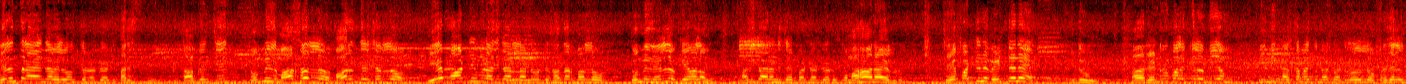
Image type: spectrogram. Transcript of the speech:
నిరంతరాయంగా వెలుగొందుతున్నటువంటి పరిస్థితి. స్థాపించి తొమ్మిది మాసాల్లో భారతదేశంలో ఏ పార్టీ కూడా అధికారులు సందర్భంలో తొమ్మిది నెలలు కేవలం అధికారాన్ని చేపట్టినటువంటి ఒక మహానాయకుడు. చేపట్టిన వెంటనే ఇటు ఆ రెండు రూపాయల కిలో బియ్యం తిండి కష్టమవుతున్నటువంటి రోజుల్లో ప్రజలకు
